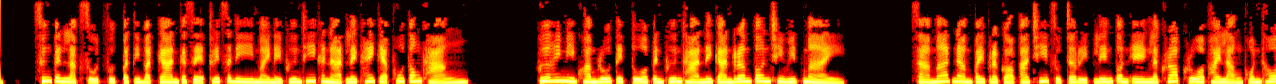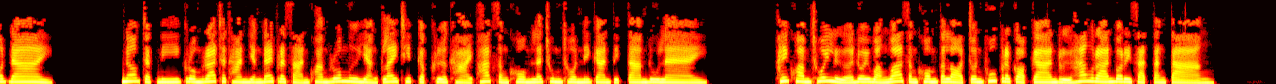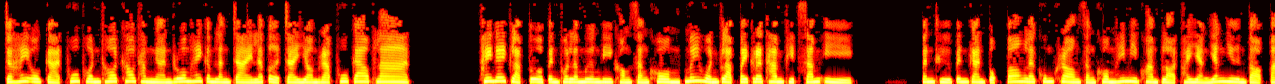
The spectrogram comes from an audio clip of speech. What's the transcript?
ซึ่งเป็นหลักสูตรฝึกปฏิบัติการเกษตรทฤษฎีใหม่ในพื้นที่ขนาดเล็กให้แก่ผู้ต้องขัง เพื่อให้มีความรู้ติดตัวเป็นพื้นฐานในการเริ่มต้นชีวิตใหม่ สามารถนำไปประกอบอาชีพสุจริตเลี้ยงตนเองและครอบครัวภายหลังพ้นโทษได้ นอกจากนี้กรมราชทัณฑ์ยังได้ประสานความร่วมมืออย่างใกล้ชิดกับเครือข่ายภาคสังคมและชุมชนในการติดตามดูแล ให้ความช่วยเหลือโดยหวังว่าสังคมตลอดจนผู้ประกอบการหรือห้างร้านบริษัทต่างๆจะให้โอกาสผู้พ้นโทษเข้าทำงานร่วมให้กำลังใจและเปิดใจยอมรับผู้ก้าวพลาด ให้ได้กลับตัวเป็นพลเมืองดีของสังคม ไม่หวนกลับไปกระทำผิดซ้ำอีกมันถือเป็นการปกป้องและคุ้มครองสังคมให้มีความปลอดภัยอย่างยั่งยืนต่อไป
